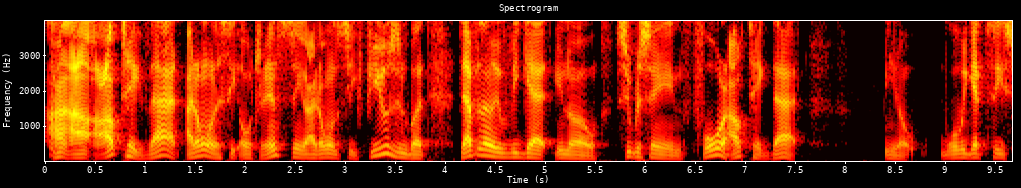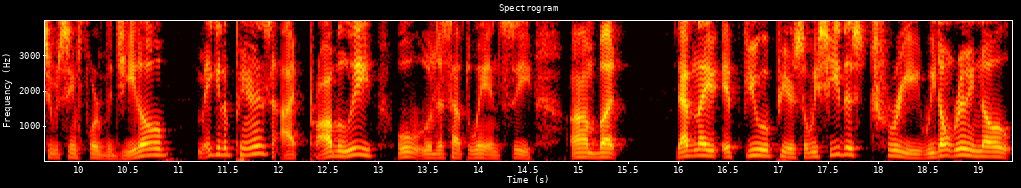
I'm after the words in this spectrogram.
I, will take that. I don't want to see Ultra Instinct. I don't want to see Fusion, but definitely if we get, you know, Super Saiyan 4, I'll take that. You know, will we get to see Super Saiyan 4 Vegeta make an appearance? I probably. We'll, we'll just have to wait and see. Um, but definitely if Fu appears. So we see this tree. We don't really know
